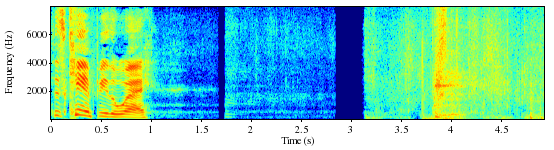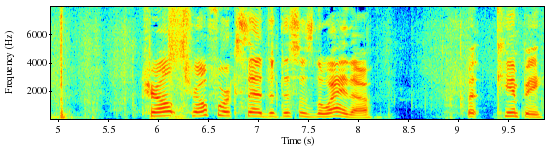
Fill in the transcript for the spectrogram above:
This can't be the way. Trail Trail Fork said that this is the way though, but can't be.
